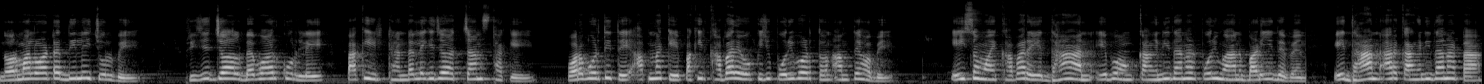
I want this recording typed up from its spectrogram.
নর্মাল ওয়াটার দিলেই চলবে। ফ্রিজের জল ব্যবহার করলে পাখির ঠান্ডা লেগে যাওয়ার চান্স থাকে। পরবর্তীতে আপনাকে পাখির খাবারেও কিছু পরিবর্তন আনতে হবে। এই সময় খাবারে ধান এবং কাংনি দানার পরিমাণ বাড়িয়ে দেবেন। এই ধান আর কাংনি দানাটা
